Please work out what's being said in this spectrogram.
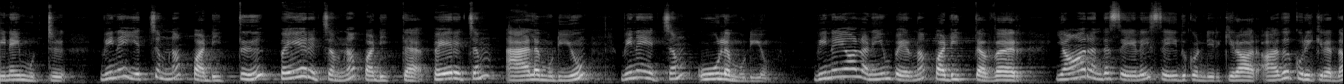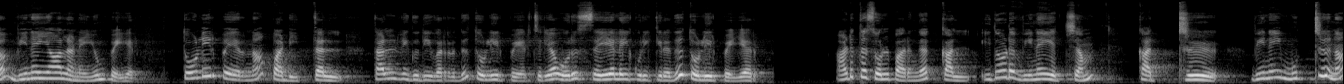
வினை முற்று வினை எச்சம்னா படித்து பெயரெச்சம்னா படித்த. பெயரெச்சம் ஆள முடியும் வினையெச்சம் ஊழ முடியும். வினையால் அணையும் பெயர்னா படித்தவர். யார் அந்த செயலை செய்து கொண்டிருக்கிறார்? அதை குறிக்கிறதா வினையால் அணையும் பெயர். தொழிற்பெயர்னா படித்தல். தல் விகுதி வர்றது தொழிற்பெயர் சரியா? ஒரு செயலை குறிக்கிறது தொழிற்பெயர் அடுத்த சொல் பாருங்க கல். இதோட வினையச்சம் கற்று. வினை முற்றுனா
